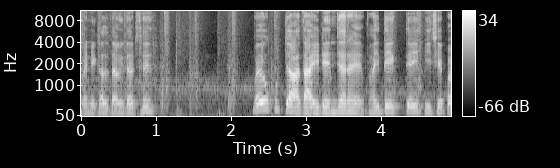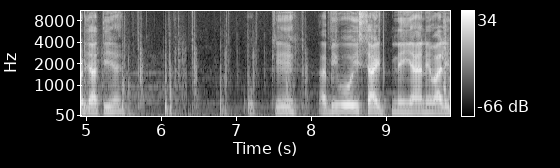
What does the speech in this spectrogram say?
मैं निकलता हूँ इधर से। भाई, वो कुछ ज़्यादा ही डेंजर है। भाई, देखते ही पीछे पड़ जाती है। ओके, अभी वो इस साइड नहीं आने वाली,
